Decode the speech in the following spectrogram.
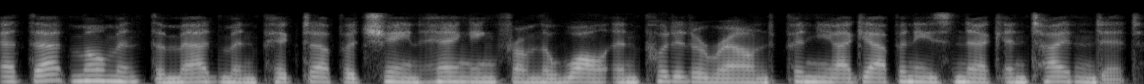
At that moment the madman picked up a chain hanging from the wall and put it around Panyagapani's neck and tightened it.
